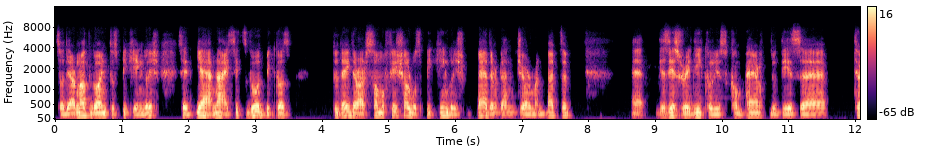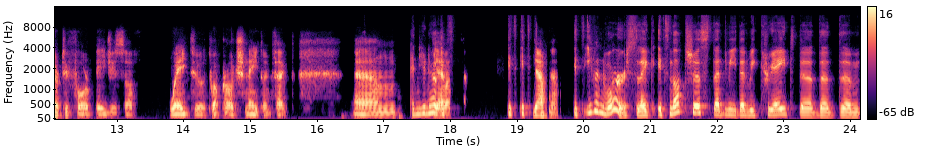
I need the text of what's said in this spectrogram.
So they are not going to speak English. Said, yeah, nice, it's good because today there are some officials who speak English better than German, but uh, uh, this is ridiculous compared to these uh, 34 pages of way to to approach NATO. In fact, um, and you know, yeah, it's, it's, it's yeah. it's even worse. Like it's not just that we that we create the the the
